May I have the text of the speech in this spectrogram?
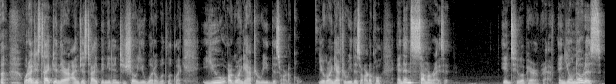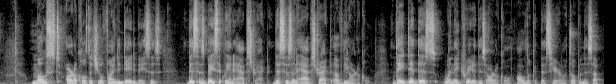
what I just typed in there, I'm just typing it in to show you what it would look like. You are going to have to read this article. You're going to have to read this article and then summarize it into a paragraph. And you'll notice most articles that you'll find in databases, this is basically an abstract. This is an abstract of the article. they did this when they created this article. I'll look at this here. Let's open this up,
